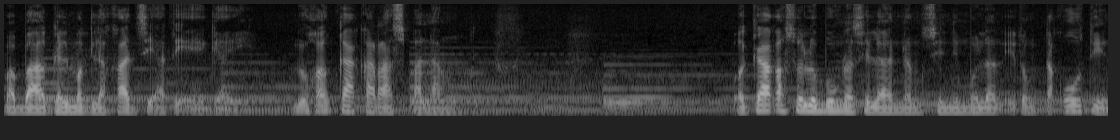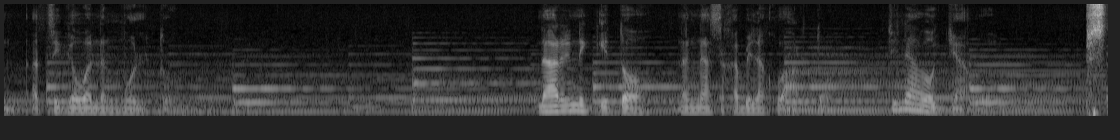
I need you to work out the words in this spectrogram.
Mabagal maglakad si Ate Egay. Mukhang kakaras pa lang. Magkakasulubong na sila nang sinimulan itong takutin at sigawan ng multo. Narinig ito ng nasa kabilang kwarto. Tinawag niya ako. Psst!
